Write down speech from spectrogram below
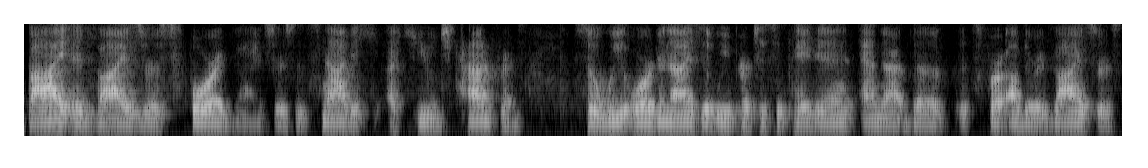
by advisors for advisors. It's not a, a huge conference. So we organize it, we participate in, and the, it's for other advisors.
